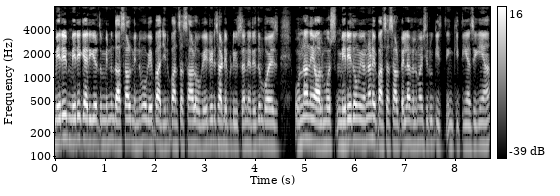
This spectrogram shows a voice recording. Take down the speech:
ਮੇਰੇ ਮੇਰੇ ਕੈਰੀਅਰ ਤੋਂ ਮੈਨੂੰ 10 ਸਾਲ ਮੈਨੂੰ ਹੋ ਗਏ ਭਾਜੀ ਨੂੰ 5-7 ਸਾਲ ਹੋ ਗਏ ਜਿਹੜੇ ਸਾਡੇ ਪ੍ਰੋਡਿਊਸਰ ਨੇ ਰਿਦਮ ਬॉयਜ਼ ਉਹਨਾਂ ਨੇ ਆਲਮੋਸਟ ਮੇਰੇ ਤੋਂ ਵੀ ਉਹਨਾਂ ਨੇ 5-7 ਸਾਲ ਪਹਿਲਾਂ ਫਿਲਮਾਂ ਸ਼ੁਰੂ ਕੀਤੀਆਂ ਸੀਗੀਆਂ।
